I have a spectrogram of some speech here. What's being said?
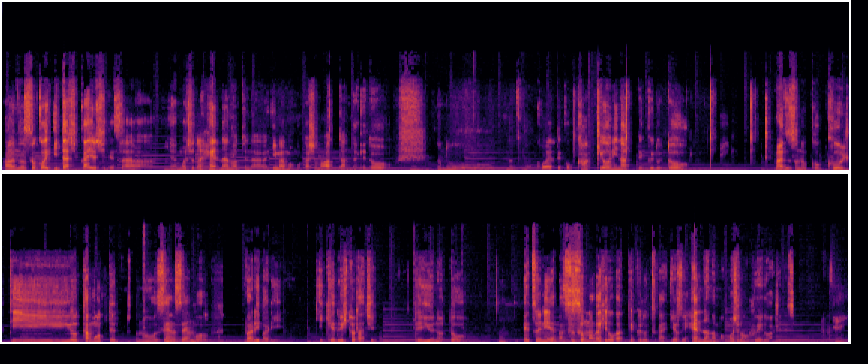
あのそこいたしかゆしでさいやもちろん変なのっていうのは今も昔もあったんだけどあのなんつうのこうやってこう活況になってくるとまずそのこうクオリティを保ってその前線をバリバリいける人たちっていうのと、うん別にやっぱ裾野が広がってくるとか要するに変なのももちろん増えるわけですよ。はい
